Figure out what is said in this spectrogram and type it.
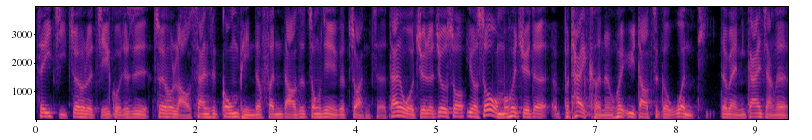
这一集最后的结果就是最后老三是公平的分到，这中间有一个转折。但是我觉得就是说，有时候我们会觉得不太可能会遇到这个问题，对不对？你刚才讲的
